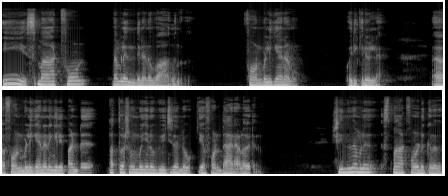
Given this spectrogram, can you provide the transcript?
ഈ സ്മാർട്ട് ഫോൺ നമ്മൾ എന്തിനാണ് വാങ്ങുന്നത്? ഫോൺ വിളിക്കാനാണോ? ഒരിക്കലുമില്ല ഫോൺ വിളിക്കാനാണെങ്കിൽ പണ്ട് പത്ത് വർഷം മുമ്പ് ഞാൻ ഉപയോഗിച്ചിരുന്ന നോക്കിയ ഫോൺ ധാരാളമായിരുന്നു പക്ഷെ ഇന്ന് നമ്മൾ സ്മാർട്ട് ഫോൺ എടുക്കുന്നത്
